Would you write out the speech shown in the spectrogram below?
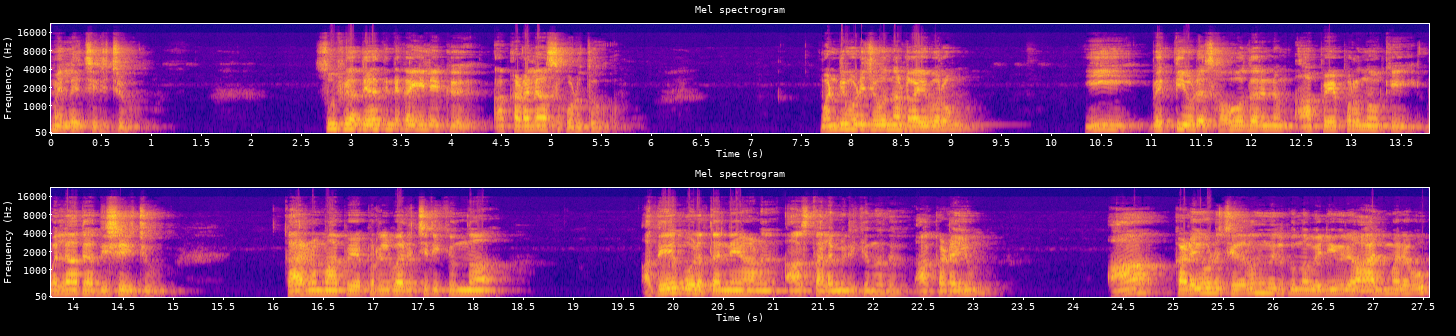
മെല്ലെ ചിരിച്ചു. സൂഫി അദ്ദേഹത്തിന്റെ കയ്യിലേക്ക് ആ കടലാസ് കൊടുത്തു. വണ്ടി ഓടിച്ചു വന്ന ഡ്രൈവറും ഈ വ്യക്തിയുടെ സഹോദരനും ആ പേപ്പർ നോക്കി വല്ലാതെ അതിശയിച്ചു. കാരണം ആ പേപ്പറിൽ വരച്ചിരിക്കുന്ന അതേപോലെ തന്നെയാണ് ആ സ്ഥലം ഇരിക്കുന്നത് ആ കടയും ആ കടയോട് ചേർന്ന് നിൽക്കുന്ന വലിയൊരു ആൽമരവും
